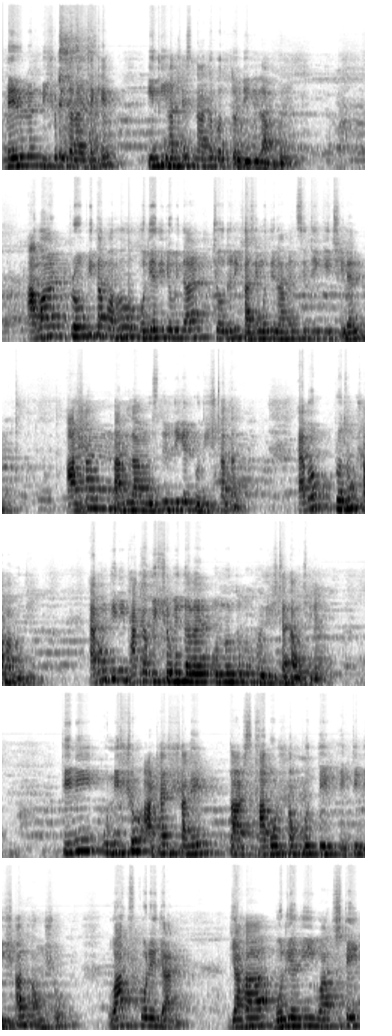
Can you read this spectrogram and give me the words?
মেরিল্যান্ড বিশ্ববিদ্যালয় থেকে ইতিহাসে স্নাতকোত্তর ডিগ্রি লাভ করি। আমার প্রপিতামহ বলিয়াদি জমিদার চৌধুরী কাজিমুদ্দিন আহমেদ সিদ্দিকী ছিলেন আসাম বাংলা মুসলিম লীগের প্রতিষ্ঠাতা এবং প্রথম সভাপতি এবং তিনি ঢাকা বিশ্ববিদ্যালয়ের অন্যতম প্রতিষ্ঠাতাও ছিলেন। তিনি উনিশশো আঠাশ সালে তার স্থাবর সম্পত্তির একটি বিশাল অংশ ওয়াকফ করে যান, যাহা বলিয়াদি ওয়াকফ স্টেট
